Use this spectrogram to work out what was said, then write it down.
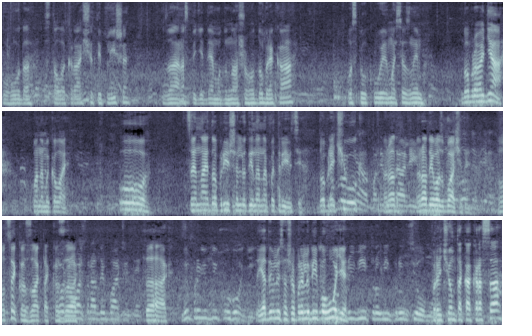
Погода стала краще, тепліше. Зараз підійдемо до нашого добряка, поспілкуємося з ним. Доброго дня, пане Миколай. О, Це найдобріша людина на Петрівці. Добрячук. Рад, радий вас бачити. Оце козак, так козак. вас радий бачити. Так. Ви при любій погоді. Я дивлюся, що при любій погоді, При вітрові, при всьому. причому така краса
